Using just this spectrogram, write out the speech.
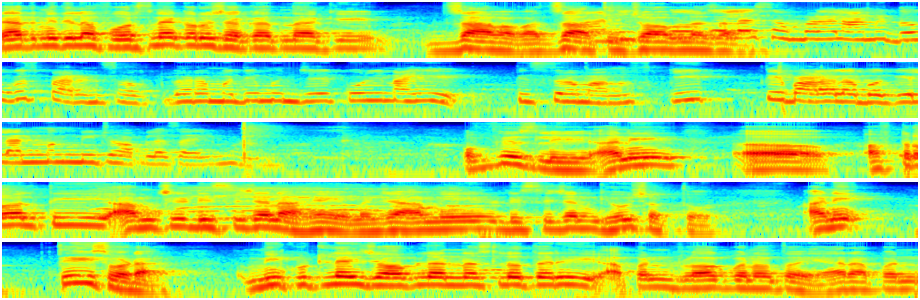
त्यात मी तिला फोर्स नाही करू शकत ना की जा बाबा जा तू जॉबला जा. सांभाळायला आम्ही दोघच पॅरेंट्स आहोत. घरामध्ये म्हणजे कोणी नाहीये तिसरं माणूस की ते बाळाला बघेल आणि मग मी जॉबला जाईल म्हणून. ऑब्व्हियसली आणि आफ्टर ऑल ती आमची डिसिजन आहे. म्हणजे आम्ही डिसिजन घेऊ शकतो. आणि तेही सोडा. मी कुठल्याही जॉबला नसलो तरी आपण व्लॉग बनवतो यार. आपण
